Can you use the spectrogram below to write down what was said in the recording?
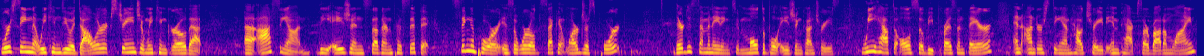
We're seeing that we can do a dollar exchange and we can grow that. Uh, ASEAN, the Asian Southern Pacific, Singapore is the world's second largest port. They're disseminating to multiple Asian countries. We have to also be present there and understand how trade impacts our bottom line.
